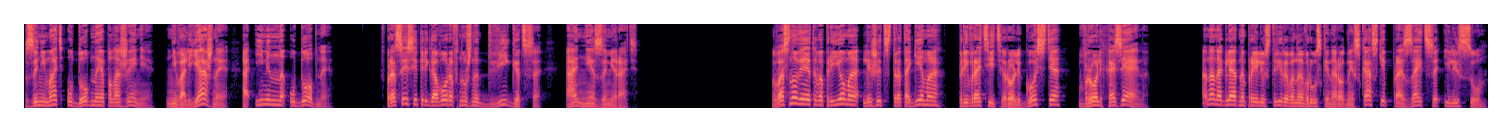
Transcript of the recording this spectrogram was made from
занимать удобное положение, не вальяжное, а именно удобное. В процессе переговоров нужно двигаться, а не замирать. В основе этого приема лежит стратегема превратить роль гостя в роль хозяина. Она наглядно проиллюстрирована в русской народной сказке про зайца и лису,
